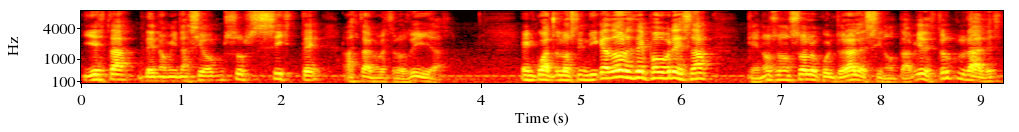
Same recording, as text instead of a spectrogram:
y esta denominación subsiste hasta nuestros días. En cuanto a los indicadores de pobreza, que no son solo culturales sino también estructurales,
